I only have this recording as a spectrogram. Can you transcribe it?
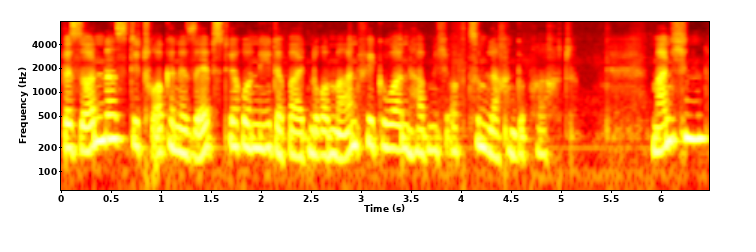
Besonders die trockene Selbstironie der beiden Romanfiguren haben mich oft zum Lachen gebracht. Manchen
